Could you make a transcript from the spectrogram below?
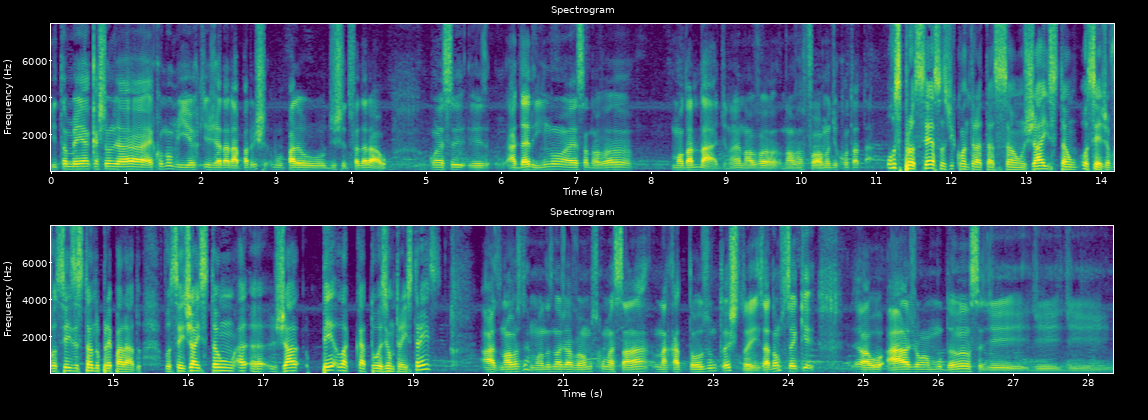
e também a questão da economia que gerará para o, para o Distrito Federal, com esse, aderindo a essa nova modalidade, né? nova, nova forma de contratar. Os processos de contratação já estão, ou seja, vocês estando preparados, vocês já estão uh, já pela 14133? As novas demandas nós já vamos começar na 14133, a não ser que haja uma mudança de, de, de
